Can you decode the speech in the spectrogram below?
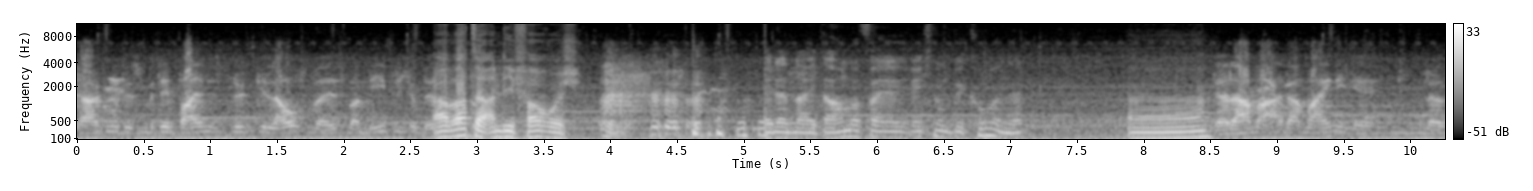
Ja gut, das mit den Ballen ist blöd gelaufen, weil es war neblig und Ah, war warte, Andi, fahr ruhig. Ja, dann, nein, da haben wir vorher Rechnung bekommen, ne? Äh, Ja, da haben wir, da haben wir einige liegen lassen.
